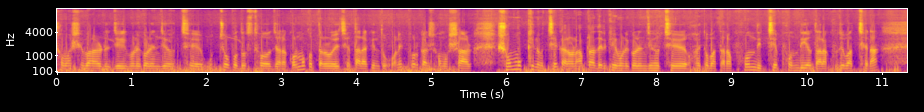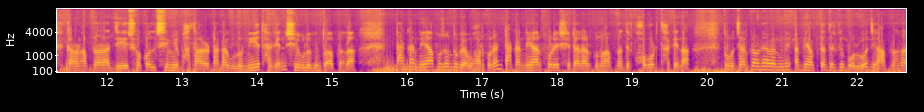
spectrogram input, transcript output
সমাজসেবার যেই মনে করেন যে হচ্ছে উচ্চপদস্থ যারা কর্মকর্তা রয়েছে, তারা কিন্তু অনেক প্রকার সমস্যার সম্মুখীন হচ্ছে। কারণ আপনাদেরকে মনে করেন যে হচ্ছে হয়তো বা তারা ফোন দিচ্ছে ফোন দিয়েও তারা খুঁজে পাচ্ছে না। কারণ আপনারা যে সকল সিমে ভাতার টাকাগুলো নিয়ে থাকেন, সেগুলো কিন্তু আপনারা টাকা নেওয়া পর্যন্ত ব্যবহার করেন। টাকা নেওয়ার পরে সেটার আর কোনো আপনাদের খবর থাকে না। তো যার কারণে আমি আপনাদেরকে বলব যে আপনারা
